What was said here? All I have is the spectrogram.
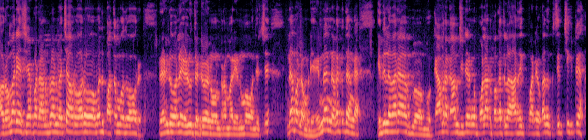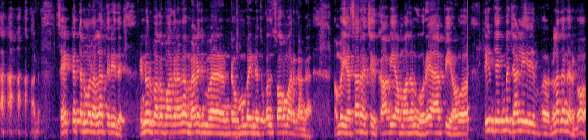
அவர் ரொமாரியா ஷேப்பாட் அனுப்பலான்னு வச்சு அவர் வரும்போது பத்தொம்பது ஓவர் ரெண்டு ஓவரில் எழுபத்தெட்டு வேணுன்ற மாதிரி என்னமோ வந்துருச்சு. என்ன பண்ண முடியும்? என்ன நடக்குது அங்கே இதில் வேற கேமரா காமிச்சிட்டு இருங்க. பொலாட் பக்கத்தில் ஹார்திக் பாண்டிய உட்காந்து சிரிச்சுக்கிட்டு செயற்கத்தனமாக நல்லா தெரியுது. இன்னொரு பக்கம் பார்க்குறாங்க மேனேஜ்மெண்ட் மும்பை இந்தியன்ஸ் உட்காந்து சோகமாக இருக்காங்க. நம்ம எஸ்ஆர்ஹெச் காவியா மாதவனுக்கு ஒரே ஹாப்பி அவங்க டீம் ஜெயிக்கும்போது ஜாலி நல்லா தானே இருக்கும்.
